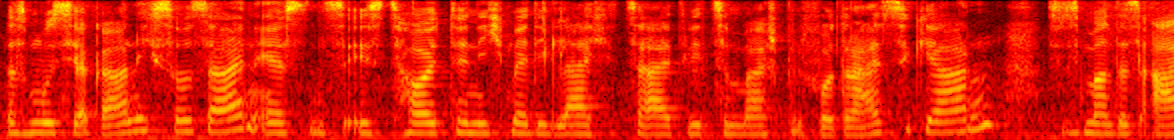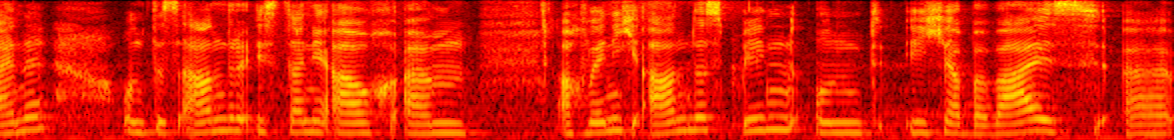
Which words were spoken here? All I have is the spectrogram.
das muss ja gar nicht so sein. Erstens ist heute nicht mehr die gleiche Zeit wie zum Beispiel vor 30 Jahren. Das ist mal das eine. Und das andere ist dann ja auch, ähm, auch wenn ich anders bin und ich aber weiß, äh,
